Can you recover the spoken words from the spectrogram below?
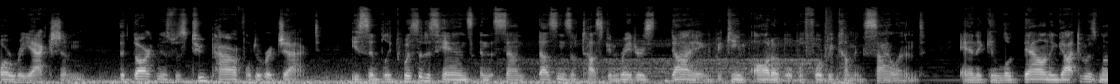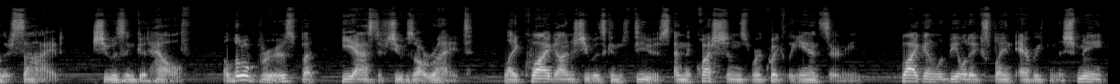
or reaction. The darkness was too powerful to reject. He simply twisted his hands, and the sound of dozens of Tusken Raiders dying became audible before becoming silent. Anakin looked down and got to his mother's side. She was in good health. A little bruised, but he asked if she was alright. Like Qui-Gon, she was confused, and the questions were quickly answered. Qui-Gon would be able to explain everything to Shmi,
